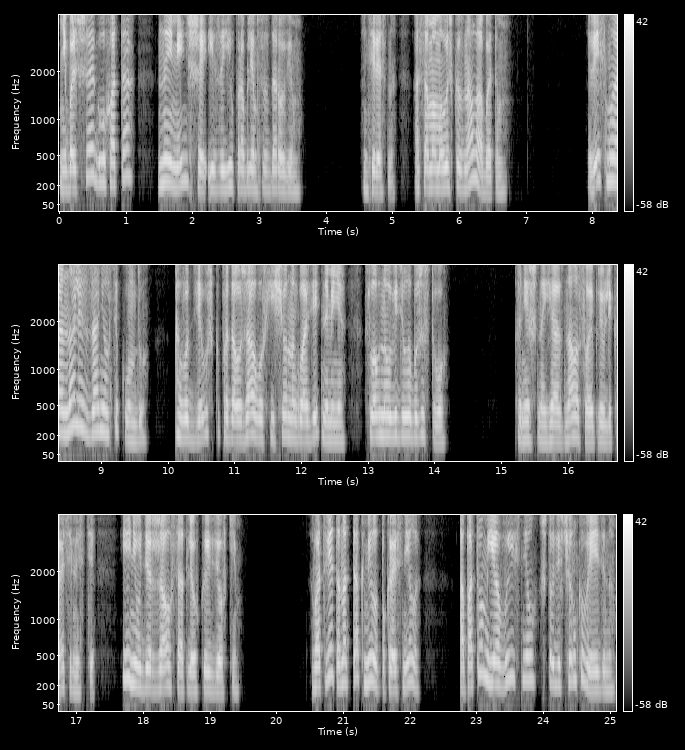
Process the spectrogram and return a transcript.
Небольшая глухота — наименьшая из ее проблем со здоровьем. Интересно, а сама малышка знала об этом? Весь мой анализ занял секунду, а вот девушка продолжала восхищенно глазеть на меня, словно увидела божество. Конечно, я знала своей привлекательности и не удержался от легкой издевки. В ответ она так мило покраснела, а потом я выяснил, что девчонка вредина.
